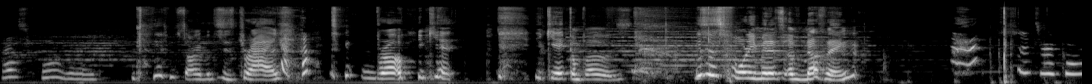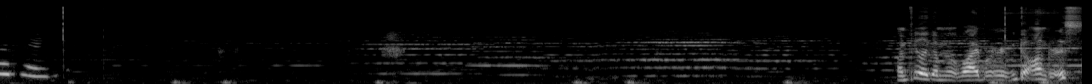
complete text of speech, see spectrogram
Fast forward. I'm sorry, but this is trash, bro. You can't, you can't compose. This is 40 minutes of nothing. I feel like I'm in the Library of Congress.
